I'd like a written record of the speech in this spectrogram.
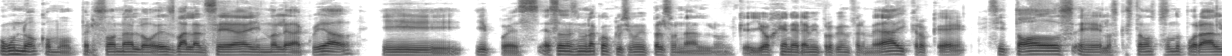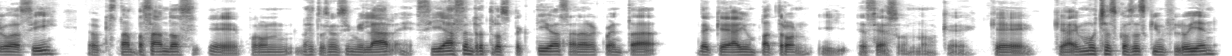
uno como persona lo desbalancea y no le da cuidado. Y, y, pues esa es una conclusión muy personal, que yo generé mi propia enfermedad y creo que si todos eh, los que estamos pasando por algo así, o que están pasando eh, por un, una situación similar, eh, si hacen retrospectivas se van a dar cuenta de que hay un patrón y es eso, ¿no? que, que, que hay muchas cosas que influyen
